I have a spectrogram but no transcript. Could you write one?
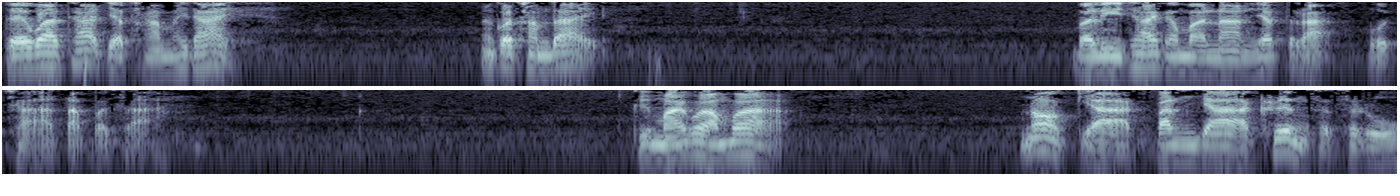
แต่ว่าถ้าจะทำให้ได้ มันก็ทำได้บาลีใช้คำว่านานยัตระโบชาตัปปสา คือหมายความว่านอกจากปัญญาเครื่องสัสรู้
